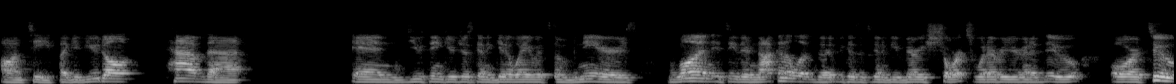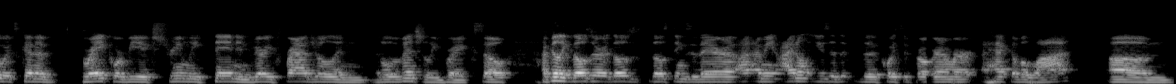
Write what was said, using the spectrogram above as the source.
on teeth. Like if you don't have that and you think you're just going to get away with some veneers one it's either not going to look good because it's going to be very short whatever you're going to do or two it's going to break or be extremely thin and very fragile and it'll eventually break. So I feel like those are those those things are there. I, I mean, I don't use the, the Kois deprogrammer a heck of a lot. Um,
